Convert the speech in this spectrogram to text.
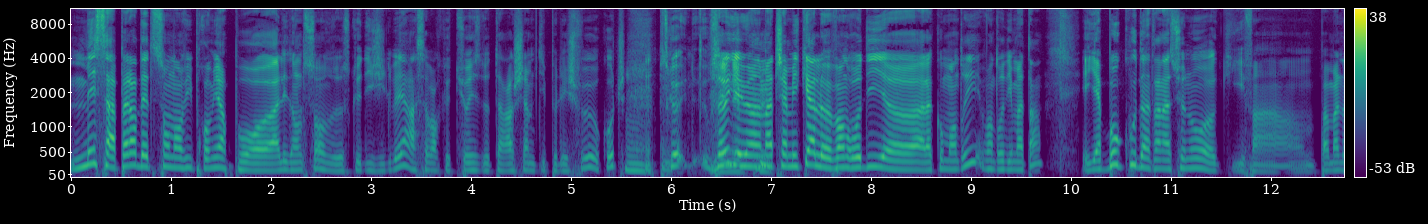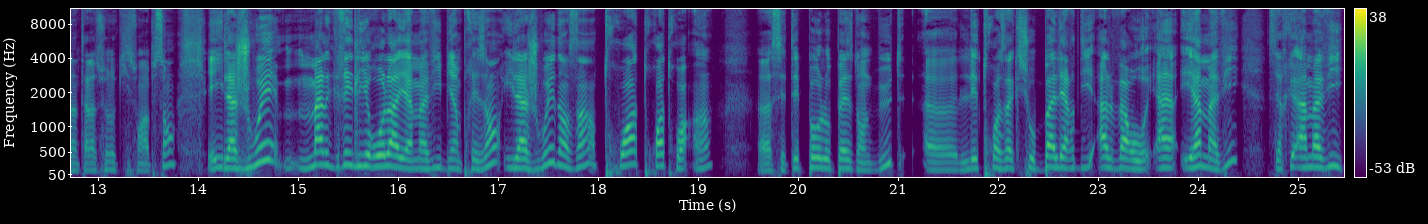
mais ça n'a pas l'air d'être son envie première pour euh, aller dans le sens de ce que dit Gilbert, à savoir que tu risques de t'arracher un petit peu les cheveux au coach. Parce que vous savez, il y a eu un match amical euh, vendredi euh, à la commanderie, vendredi matin, et il y a beaucoup d'internationaux, qui, enfin pas mal d'internationaux qui sont absents. Et il a joué, malgré Lirola et Amavi bien présents, il a joué dans un 3-3-3-1. Euh, C'était Paul Lopez dans le but. Euh, les trois axiaux, Balerdi, Alvaro et, et Amavi. C'est-à-dire que Amavi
